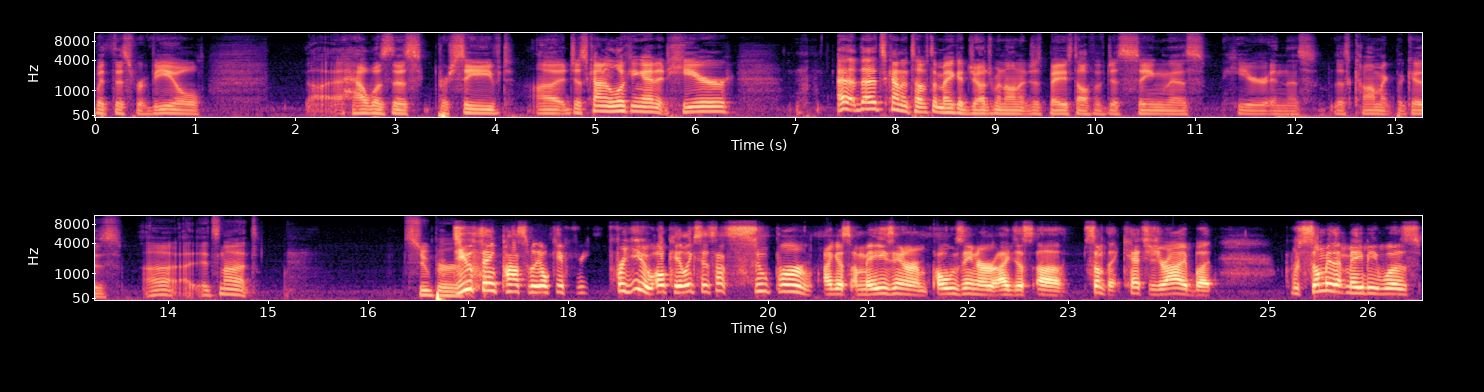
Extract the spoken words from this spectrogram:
with this reveal. Uh, how was this perceived? Uh, just kind of looking at it here, uh, that's kind of tough to make a judgment on it just based off of just seeing this here in this this comic because uh, it's not super. Do you think possibly okay for for you? Okay, like I said, it's not super, I guess, amazing or imposing or I just uh, something that catches your eye, but somebody that maybe was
